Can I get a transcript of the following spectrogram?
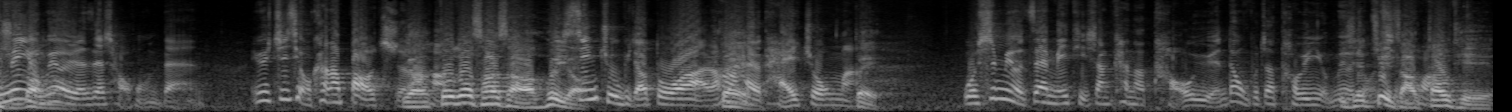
你们有没有人在炒红单？因为之前我看到报纸有多多少少会有新竹比较多啊，然后还有台中嘛。对，我是没有在媒体上看到桃园，但我不知道桃园有没有。以前最早高铁。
